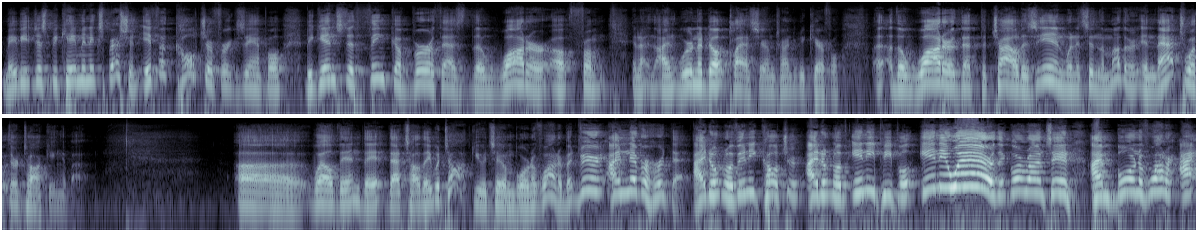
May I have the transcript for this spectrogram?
maybe it just became an expression. If a culture, for example, begins to think of birth as the water from, and I, I, we're an adult class here. I'm trying to be careful. Uh, the water that the child is in when it's in the mother, and that's what they're talking about. Uh, well, then they, that's how they would talk. You would say, I'm born of water. But very, I never heard that. I don't know of any culture, I don't know of any people anywhere that go around saying, I'm born of water. I,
